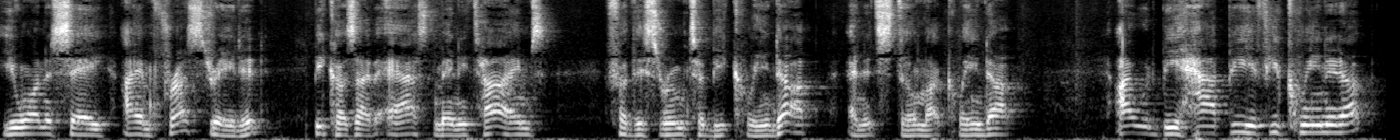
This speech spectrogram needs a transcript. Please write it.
You want to say, I am frustrated because I've asked many times for this room to be cleaned up and it's still not cleaned up. I would be happy if you clean it up.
